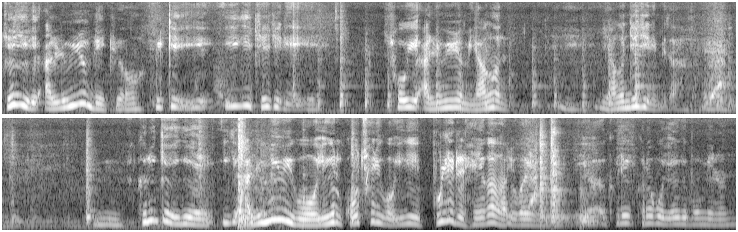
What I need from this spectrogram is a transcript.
재질이 알루미늄 되죠. 이게 이, 이게 재질이 소위 알루미늄 양은 이 양은 재질입니다. 예. 음, 그러니까 이게 이게 알루미늄이고 이거는 고철이고 이게 분리를 해가 가지고 가야 돼요. 그래 그러고 여기 보면은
